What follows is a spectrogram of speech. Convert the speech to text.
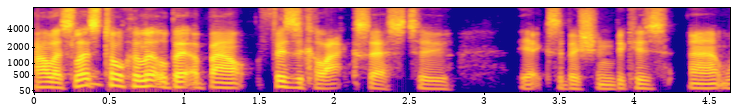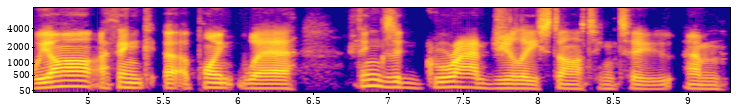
Alice, let's talk a little bit about physical access to the exhibition because uh, we are, I think, at a point where things are gradually starting to um,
